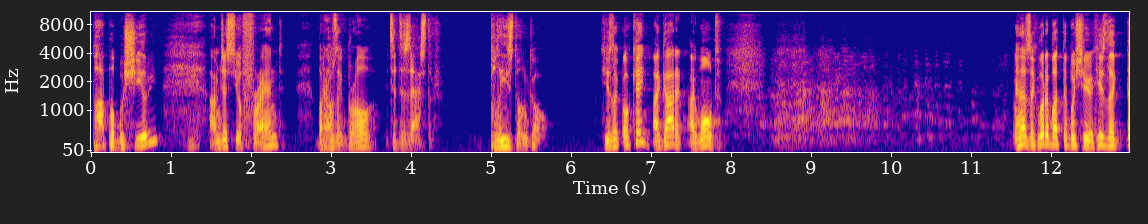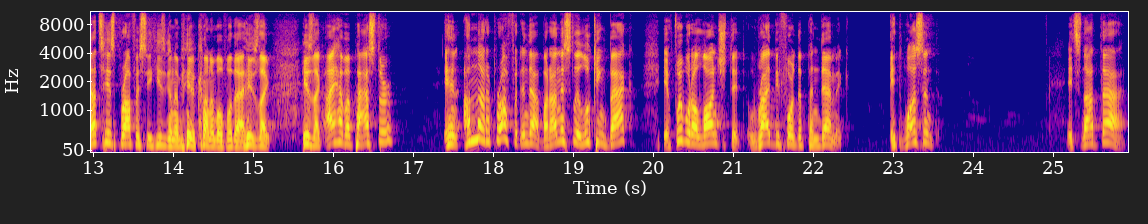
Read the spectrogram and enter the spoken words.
Papa Bushiri I'm just your friend. But I was like bro it's a disaster please don't go. He's like, okay, I got it, I won't. And I was like, what about the Bashir? He's like, that's his prophecy. He's gonna be accountable for that. He's like, he's like, I have a pastor and I'm not a prophet in that. But honestly, looking back, if we would have launched it right before the pandemic, it wasn't, it's not that.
